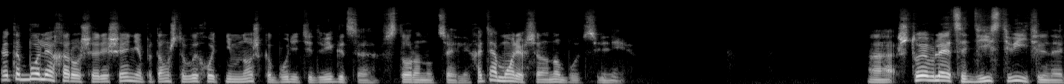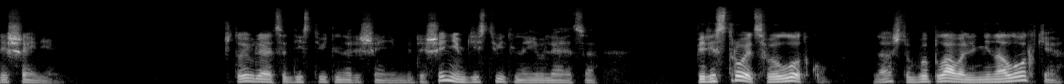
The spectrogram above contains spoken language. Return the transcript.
Это более хорошее решение, потому что вы хоть немножко будете двигаться в сторону цели, хотя море все равно будет сильнее. А что является действительно решением? Что является действительно решением? Решением действительно является перестроить свою лодку, да, чтобы вы плавали не на лодке,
